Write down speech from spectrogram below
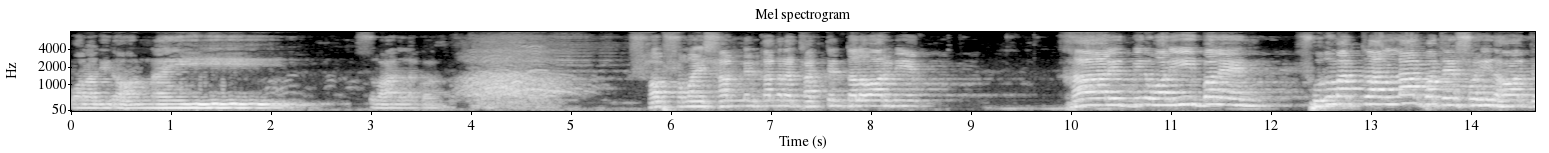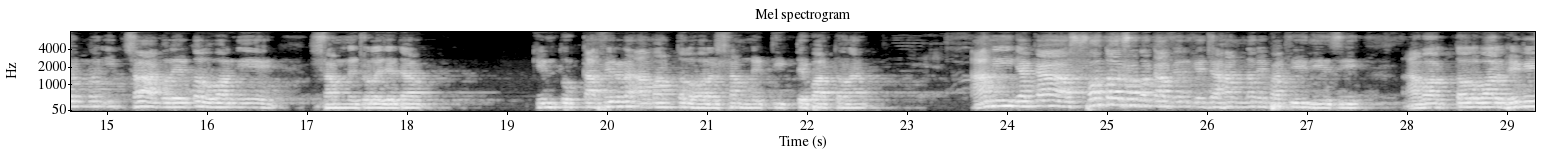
পরাজিত হন নাই। সব সময় সামনের কাতারে থাকতেন তলোয়ার নিয়ে। খালিদ বিন ওয়ালিদ বলেন, শুধুমাত্র আল্লাহর পথে শহীদ হওয়ার জন্য ইচ্ছা করে তলোয়ার নিয়ে সামনে চলে যেতাম। কিন্তু কাফিররা আমার তলোয়ারের সামনে টিকতে পারত না। আমি একা শত শত কাফেরকে জাহান নামে পাঠিয়ে দিয়েছি। আমার তলোয়ার ভেঙে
